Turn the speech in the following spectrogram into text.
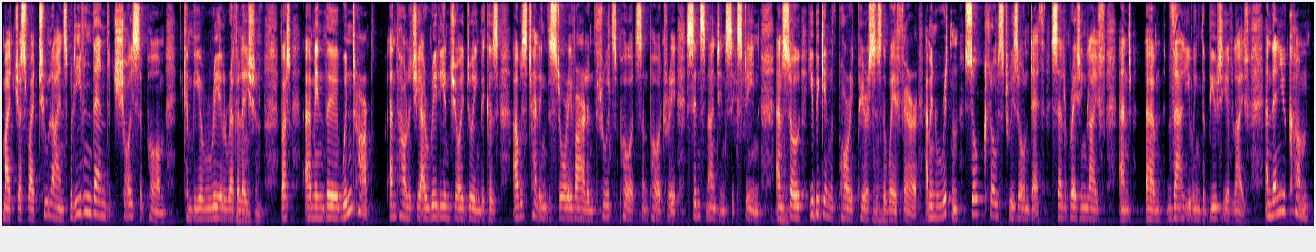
might just write two lines, but even then, the choice of poem can be a real revelation. Mm. But I mean, the Windharp anthology I really enjoy doing because I was telling the story of Ireland through its poets and poetry since 1916. And mm. so you begin with Pádraig Pearse's mm. The Wayfarer. I mean, written so close to his own death, celebrating life and um, valuing the beauty of life. And then you come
